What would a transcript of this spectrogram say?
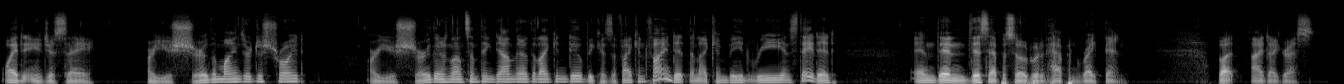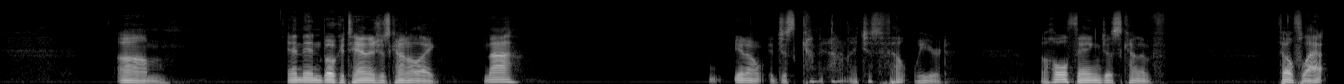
Why didn't you just say, Are you sure the mines are destroyed? Are you sure there's not something down there that I can do? Because if I can find it, then I can be reinstated. And then this episode would have happened right then. But I digress. Um, and then Bo Katan is just kind of like, nah. You know, it just kind of, I don't know, it just felt weird. The whole thing just kind of fell flat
